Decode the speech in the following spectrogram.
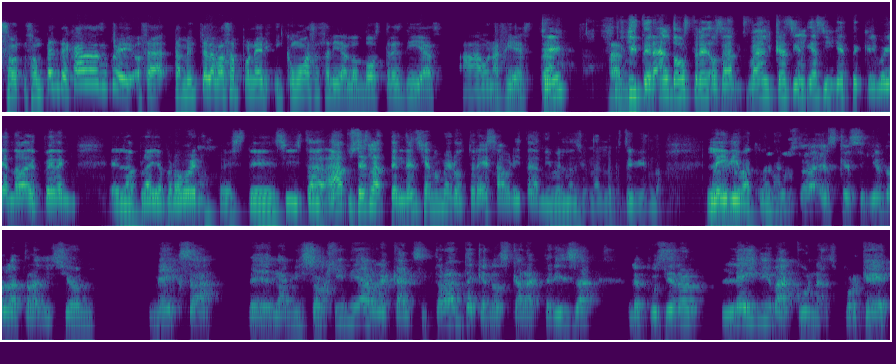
son, son pendejadas, güey. O sea, también te la vas a poner y cómo vas a salir a los dos, tres días a una fiesta. Sí, literal, dos, tres, o sea, fue casi el día siguiente que el güey andaba de peda en, la playa, pero bueno, este, sí está. Ah, pues es la tendencia número tres ahorita a nivel nacional, lo que estoy viendo. Lady Vacuna. Lo que me gusta es que siguiendo la tradición mexa de la misoginia recalcitrante que nos caracteriza, le pusieron Lady Vacunas, porque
